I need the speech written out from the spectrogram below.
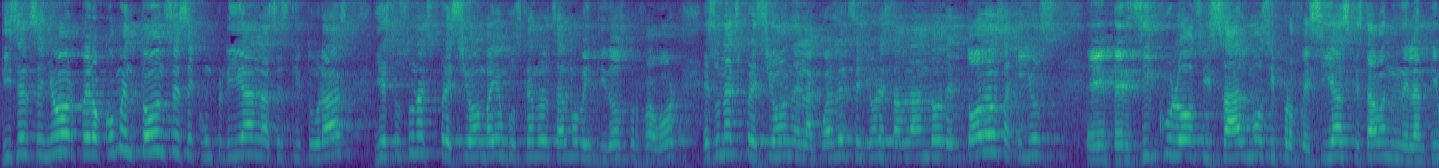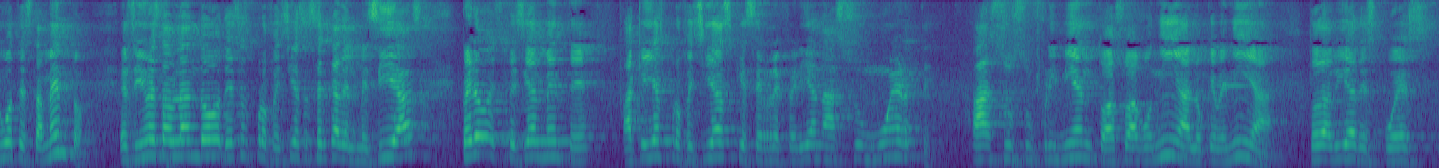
Dice el Señor, pero ¿cómo entonces se cumplirían las escrituras? Y esto es una expresión, vayan buscando el Salmo 22 por favor, es una expresión en la cual el Señor está hablando de todos aquellos eh, versículos y salmos y profecías que estaban en el Antiguo Testamento. El Señor está hablando de esas profecías acerca del Mesías, pero especialmente aquellas profecías que se referían a su muerte, a su sufrimiento, a su agonía, a lo que venía todavía después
